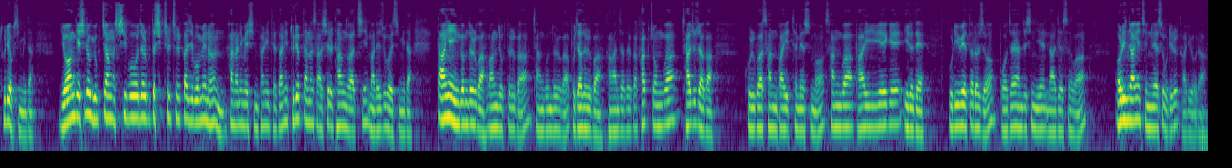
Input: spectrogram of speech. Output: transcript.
두렵습니다. 요한계시록 6장 15절부터 17절까지 보면은 하나님의 심판이 대단히 두렵다는 사실을 다음과 같이 말해주고 있습니다. 땅의 임금들과 왕족들과 장군들과 부자들과 강한 자들과 각종과 자주자가 굴과 산 바위 틈에 숨어 산과 바위에게 이르되 우리 위에 떨어져 보좌에 앉으신 이의 낮에서와 어린 양의 진노에서 우리를 가리오라.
